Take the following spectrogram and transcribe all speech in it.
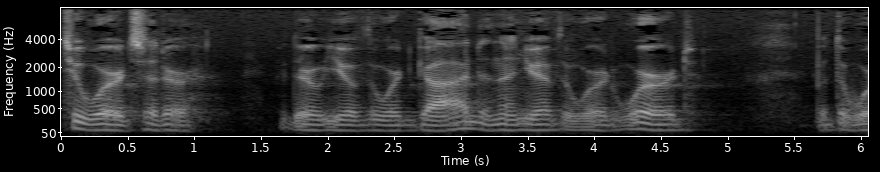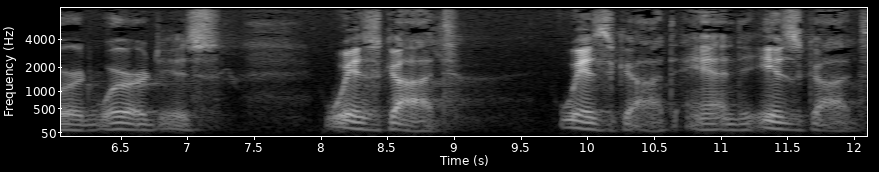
two words that are there you have the word God and then you have the word word. But the word word is with God, with God, and is God.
